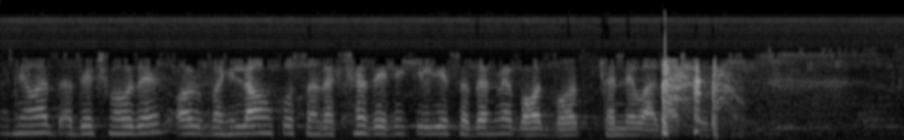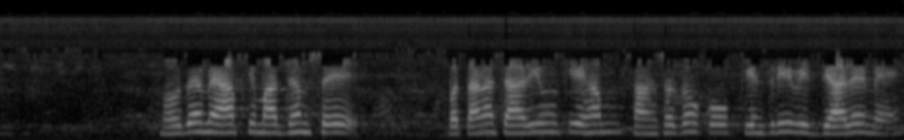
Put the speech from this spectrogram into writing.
धन्यवाद अध्यक्ष महोदय और महिलाओं को संरक्षण देने के लिए सदन में बहुत बहुत धन्यवाद आपको। महोदय, मैं आपके माध्यम से बताना चाह रही हूँ कि हम सांसदों को केंद्रीय विद्यालय में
